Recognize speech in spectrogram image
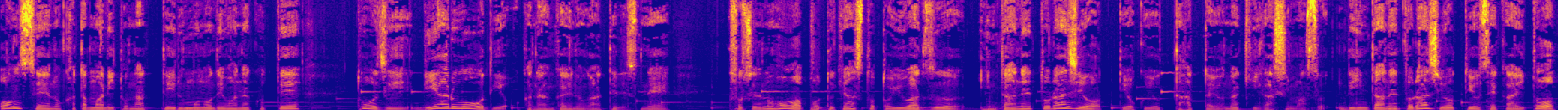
音声の塊となっているものではなくて、当時リアルオーディオかなんかいうのがあってですね、そちらの方はポッドキャストと言わず、インターネットラジオってよく言ってはったような気がします。で、インターネットラジオっていう世界と、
